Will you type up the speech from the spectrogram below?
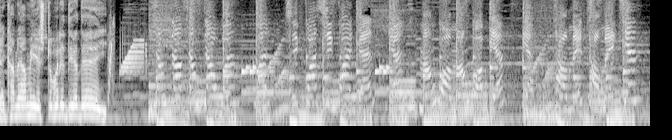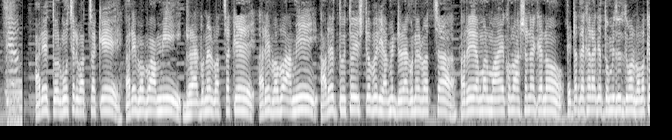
এখানে আমি স্ট্রবেরি দিয়ে দেই। আরে তরমুজের বাচ্চা কে? আরে বাবা, আমি ড্রাগনের বাচ্চা কে? আরে বাবা, আমি? আরে তুই তো স্ট্রবেরি, আমি ড্রাগনের বাচ্চা। আরে আমার মা এখনও আসে না কেন? এটা দেখার আগে তুমি যদি তোমার বাবাকে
